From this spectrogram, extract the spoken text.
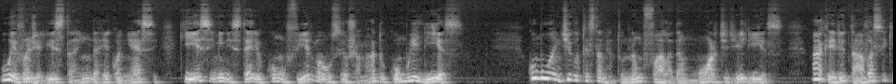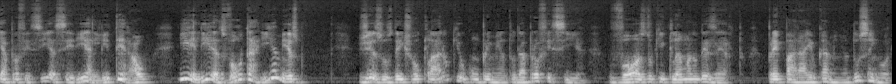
O evangelista ainda reconhece que esse ministério confirma o seu chamado como Elias. Como o Antigo Testamento não fala da morte de Elias, acreditava-se que a profecia seria literal e Elias voltaria mesmo. Jesus deixou claro que o cumprimento da profecia, voz do que clama no deserto, preparai o caminho do Senhor,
